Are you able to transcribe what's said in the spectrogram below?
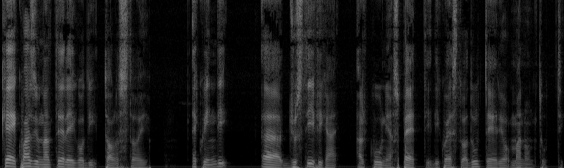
che è quasi un alter ego di Tolstoi e quindi eh, giustifica alcuni aspetti di questo adulterio, ma non tutti.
